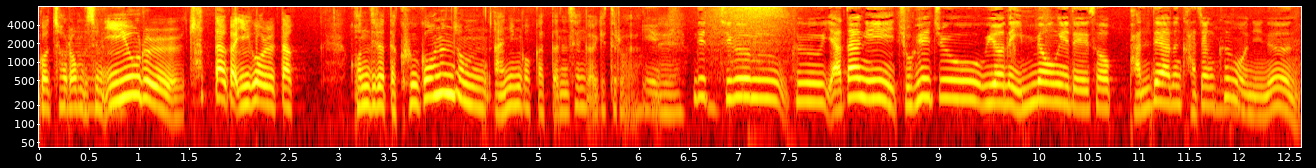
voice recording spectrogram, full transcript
것처럼 무슨 이유를 찾다가 이걸 딱 건드렸다. 그거는 좀 아닌 것 같다는 생각이 들어요. 예. 네. 근데 지금 그 야당이 조혜주 위원의 임명에 대해서 반대하는 가장 큰 원인은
